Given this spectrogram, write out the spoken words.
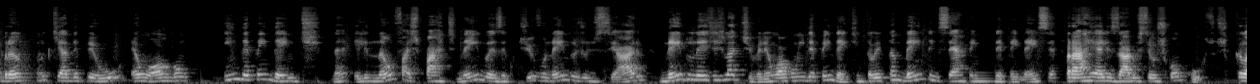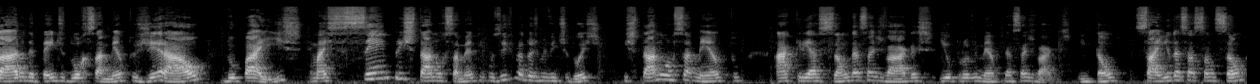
Lembrando que a DPU é um órgão independente, né? Ele não faz parte nem do executivo, nem do judiciário, nem do legislativo. Ele é um órgão independente. Então ele também tem certa independência para realizar os seus concursos. Claro, depende do orçamento geral do país, mas sempre está no orçamento, inclusive para 2022, está no orçamento a criação dessas vagas e o provimento dessas vagas. Então, saindo essa sanção,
